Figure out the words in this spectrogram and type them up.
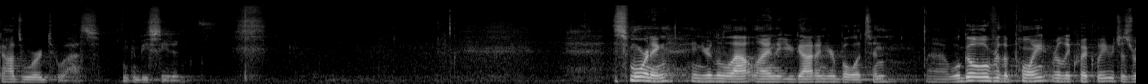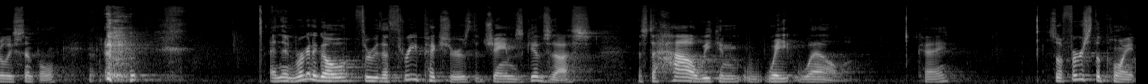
God's word to us. You can be seated. This morning, in your little outline that you got in your bulletin, uh, we'll go over the point really quickly, which is really simple. And then we're going to go through the three pictures that James gives us as to how we can wait well. Okay? So, first, the point.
